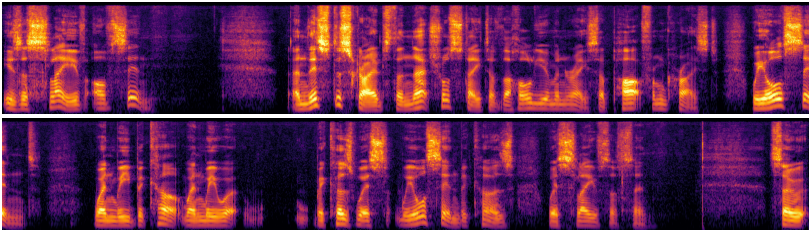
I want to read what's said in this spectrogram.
is a slave of sin. And this describes the natural state of the whole human race apart from Christ. We all sinned when we become when we were because we're we all sin because we're slaves of sin. So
